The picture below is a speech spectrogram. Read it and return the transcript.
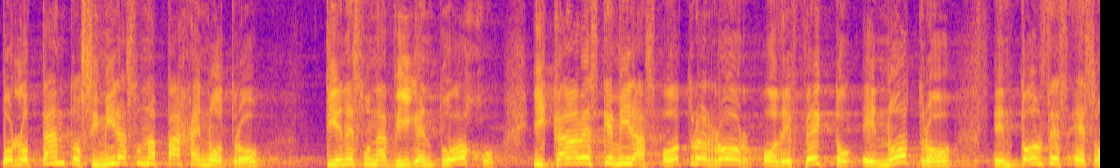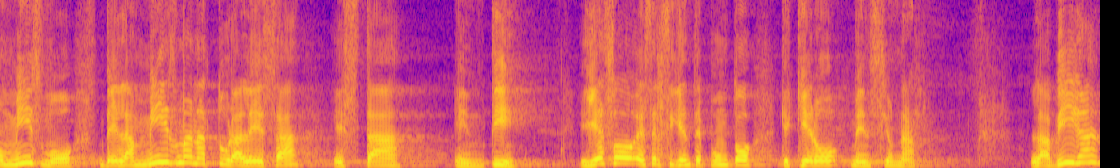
Por lo tanto, si miras una paja en otro, tienes una viga en tu ojo. Y cada vez que miras otro error o defecto en otro, entonces eso mismo de la misma naturaleza está en ti. Y eso es el siguiente punto que quiero mencionar. La viga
